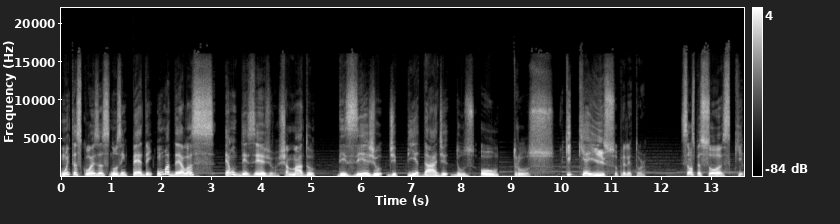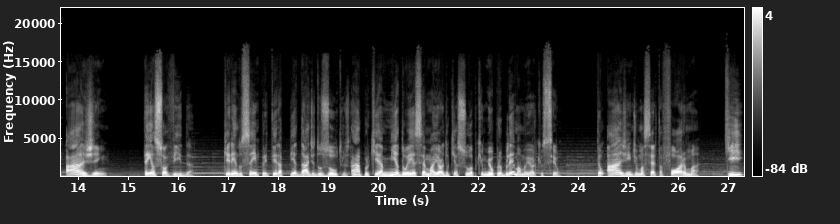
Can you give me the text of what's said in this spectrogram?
Muitas coisas nos impedem. Uma delas é um desejo chamado desejo de piedade dos outros. O que, que é isso, preletor? São as pessoas que agem, têm a sua vida querendo sempre ter a piedade dos outros. Ah, porque a minha doença é maior do que a sua, porque o meu problema é maior que o seu. Então, agem de uma certa forma que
